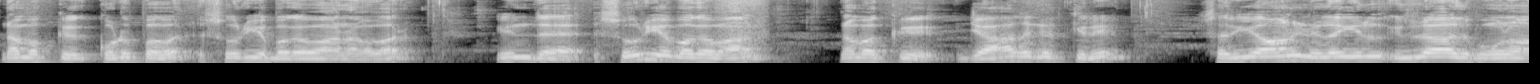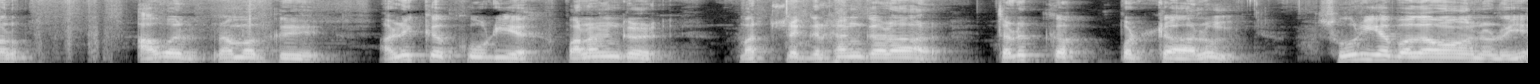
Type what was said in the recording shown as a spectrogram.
நமக்கு கொடுப்பவர் சூரிய பகவான் ஆவார். இந்த சூரிய பகவான் நமக்கு ஜாதகத்திலே சரியான நிலையில் இல்லாது போனாலும் அவர் நமக்கு அளிக்கக்கூடிய பலன்கள் மற்ற கிரகங்களால் தடுக்கப்பட்டாலும் சூரிய பகவானுடைய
